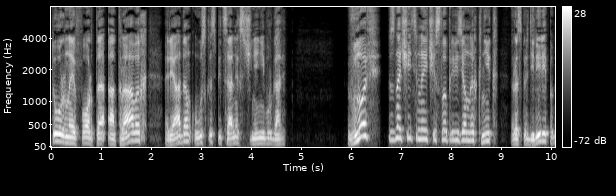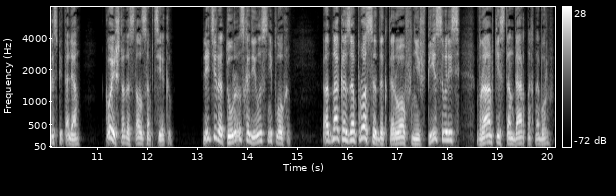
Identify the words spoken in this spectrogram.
Турне Форта о травах, рядом узкоспециальных сочинений Бургари. Вновь значительное число привезенных книг распределили по госпиталям. Кое-что досталось аптекам. Литература расходилась неплохо. Однако запросы докторов не вписывались в рамки стандартных наборов.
